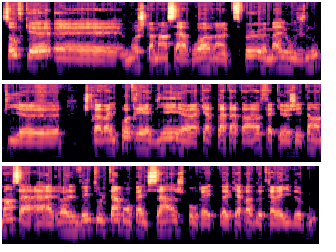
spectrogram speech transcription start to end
Sauf que moi, je commence à avoir un petit peu mal aux genoux, puis je travaille pas très bien euh, à quatre pattes à terre, fait que j'ai tendance à, relever tout le temps mon palissage pour être capable de travailler debout.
